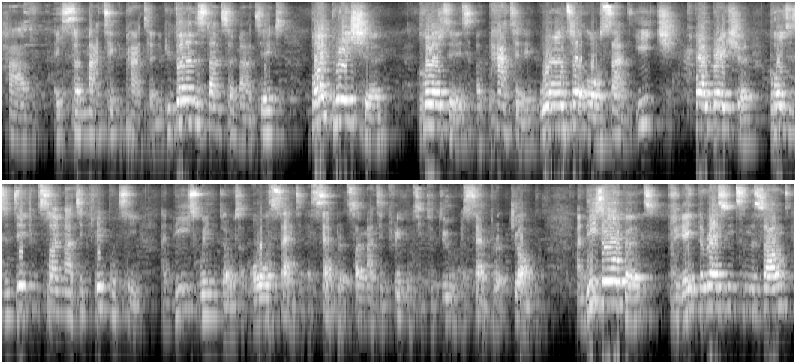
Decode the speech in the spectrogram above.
have a cymatic pattern. If you don't understand cymatics, vibration causes a pattern in water or sand. Each vibration causes a different cymatic frequency, and these windows are all set at a separate cymatic frequency to do a separate job. And these organs create the resonance and the sound.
